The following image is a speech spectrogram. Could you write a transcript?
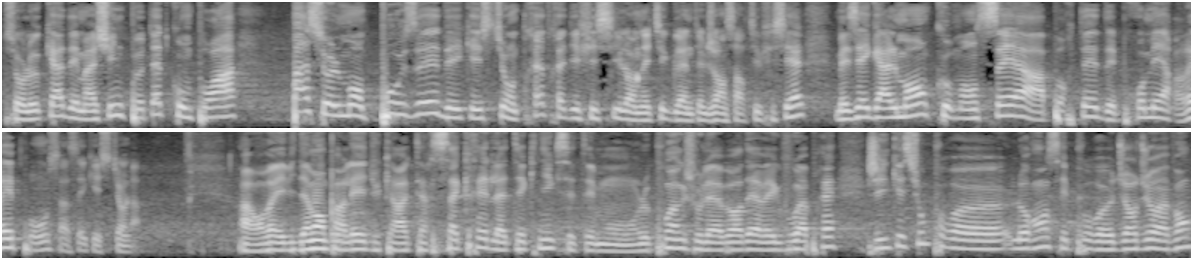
sur le cas des machines, peut-être qu'on pourra pas seulement poser des questions très très difficiles en éthique de l'intelligence artificielle, mais également commencer à apporter des premières réponses à ces questions-là. Alors on va évidemment parler du caractère sacré de la technique, c'était mon le point que je voulais aborder avec vous après. J'ai une question pour euh, Laurence et pour euh, Giorgio avant.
